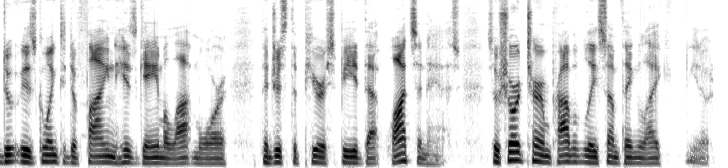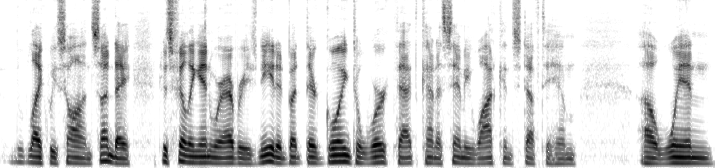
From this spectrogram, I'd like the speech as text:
do, is going to define his game a lot more than just the pure speed that Watson has. So short term, probably something like you know, like we saw on Sunday, just filling in wherever he's needed. But they're going to work that kind of Sammy Watkins stuff to him uh, when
